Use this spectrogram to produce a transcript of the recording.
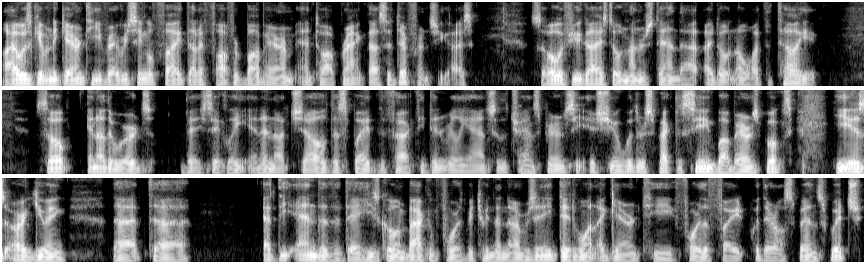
I was given a guarantee for every single fight that I fought for Bob Arum and top rank. That's the difference, you guys. So if you guys don't understand that, I don't know what to tell you. So, in other words, basically, in a nutshell, despite the fact he didn't really answer the transparency issue with respect to seeing Bob Arum's books, he is arguing that uh, at the end of the day, he's going back and forth between the numbers, and he did want a guarantee for the fight with Errol Spence, which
